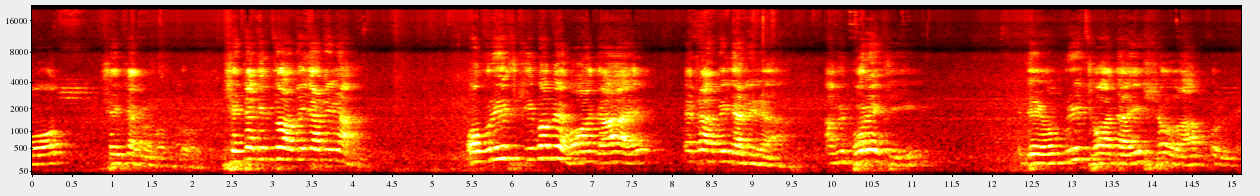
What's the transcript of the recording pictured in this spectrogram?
পথ সেটা গ্রহণ করো। সেটা কিন্তু আমি জানি না। অমৃত কীভাবে হওয়া যায়, এটা আমি জানি না। আমি পড়েছি যে অমৃত হওয়া যায় ঈশ্বর লাভ করলে।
